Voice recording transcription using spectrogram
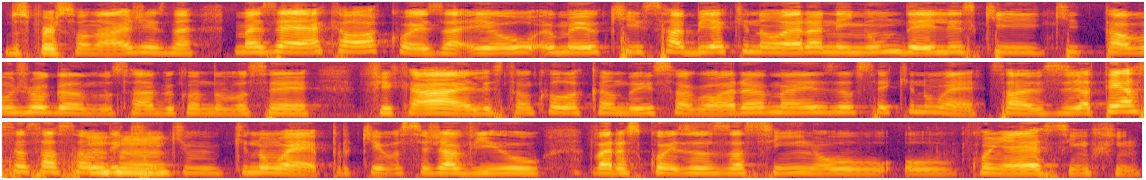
dos personagens, né? Mas é aquela coisa, eu, eu meio que sabia que não era nenhum deles que estavam jogando, sabe? Quando você fica, ah, eles estão colocando isso agora, mas eu sei que não é, sabe? Você já tem a sensação uhum. de que, que, que não é, porque você já viu várias coisas assim, ou, ou conhece, enfim.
